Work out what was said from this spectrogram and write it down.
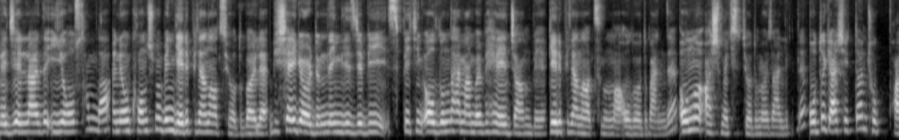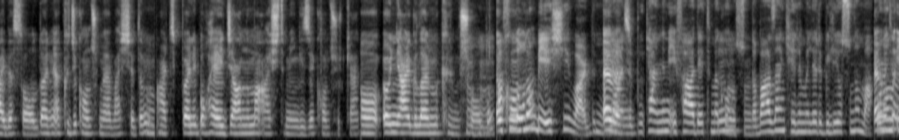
becerilerde iyi olsam da hani o konuşma beni geri plana atıyordu. Böyle bir şey gördüğümde İngilizce bir speaking olduğunda hemen böyle bir heyecan, bir geri plana atılma oluyordu bende. Onu aşmak istiyordum özellikle. O da gerçekten çok faydası oldu. Hani akıcı konuşmaya başladım. Artık böyle o heyecanımı aştım İngilizce konuşurken. O ön yargılarımı kırmış oldum. O Aslında konuda- onun bir eşiği var değil mi? Evet. Yani bu kendini ifade etme konusunda. Bazen kelimeleri biliyorsun ama Evet, onun evet.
